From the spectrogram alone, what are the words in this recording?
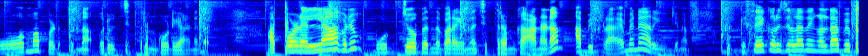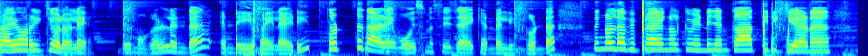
ഓർമ്മപ്പെടുത്തുന്ന ഒരു ചിത്രം കൂടിയാണിത്. അപ്പോഴെല്ലാവരും വുഡ് ജോബ് എന്ന് പറയുന്ന ചിത്രം കാണണം അഭിപ്രായം എന്നെ അറിയിക്കണം. കുക്കീസെക്കുറിച്ചുള്ള നിങ്ങളുടെ അഭിപ്രായം അറിയിക്കുമല്ലോ അല്ലേ? ഇത് മുകളിലുണ്ട് എന്റെ ഇമെയിൽ ഐ ഡി. തൊട്ട് താഴെ വോയിസ് മെസ്സേജ് അയക്കേണ്ട ലിങ്ക് ഉണ്ട്. നിങ്ങളുടെ അഭിപ്രായങ്ങൾക്ക് വേണ്ടി ഞാൻ കാത്തിരിക്കുകയാണ്.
